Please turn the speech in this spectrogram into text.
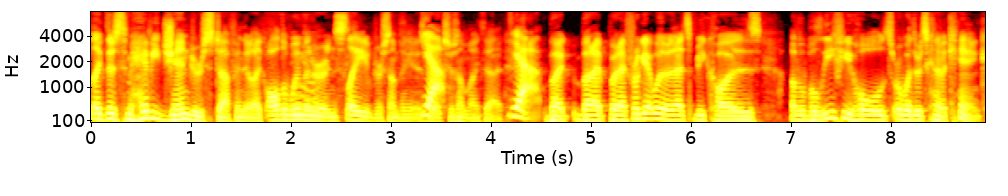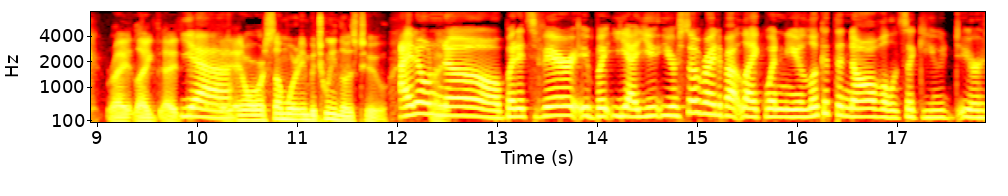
like there's some heavy gender stuff in there. Like all the women are enslaved or something in his Mm-hmm. Yeah. books or something like that. Yeah. But but I but I forget whether that's because of a belief he holds or whether it's kind of a kink, right? Like uh, Yeah. or somewhere in between those two. I don't Right. know, but it's very. But yeah, you you're so right about like when you look at the novel, it's like you you're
